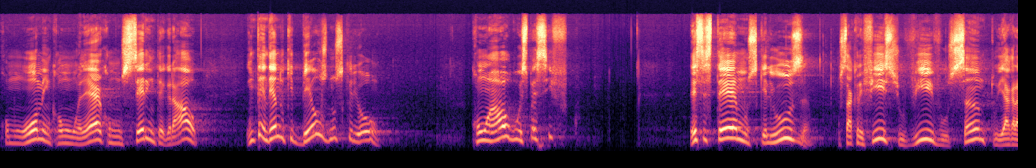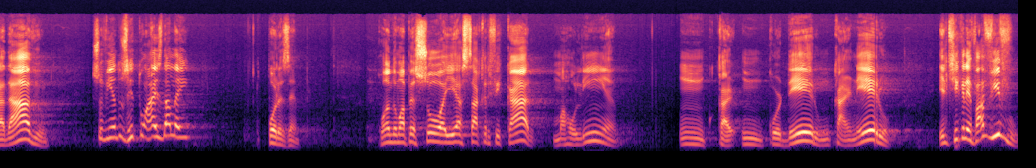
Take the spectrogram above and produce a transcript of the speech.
como um homem, como mulher, como um ser integral, entendendo que Deus nos criou com algo específico. Esses termos que ele usa, o sacrifício vivo, santo e agradável, isso vinha dos rituais da lei. Por exemplo, quando uma pessoa ia sacrificar uma rolinha, um, um cordeiro, um carneiro, ele tinha que levar vivo.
